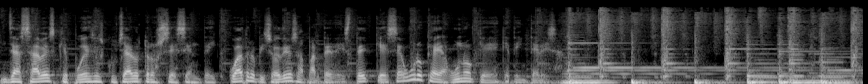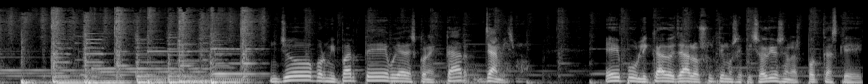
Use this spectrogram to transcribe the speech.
Ya sabes que puedes escuchar otros 64 episodios aparte de este, que seguro que hay alguno que, que te interesa. Yo, por mi parte, voy a desconectar ya mismo. He publicado ya los últimos episodios en los podcasts que,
